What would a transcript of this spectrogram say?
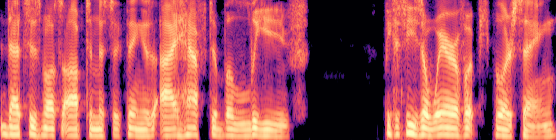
That's his most optimistic thing is I have to believe because he's aware of what people are saying.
